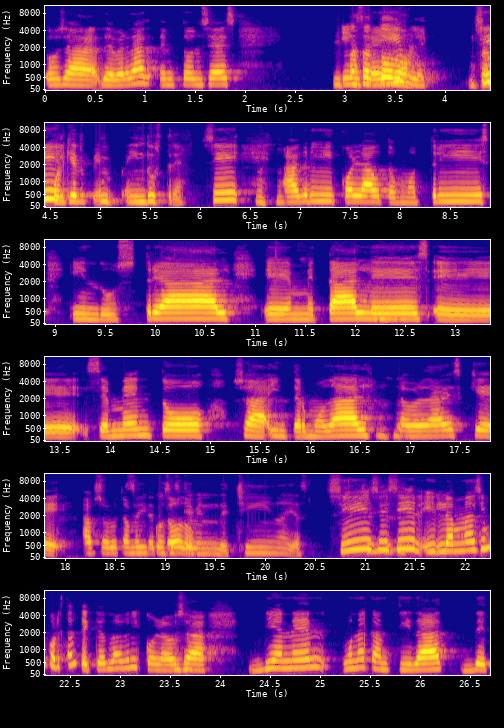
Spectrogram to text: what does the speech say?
O sea, de verdad. Entonces, y pasa increíble. O sea, cualquier industria. Sí, agrícola, automotriz, industrial, eh, metales, eh, cemento, o sea, intermodal. La verdad es que absolutamente sí, cosas que vienen de China y así. Sí, sí, sí, y la más importante, que es la agrícola, o sea, vienen una cantidad de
